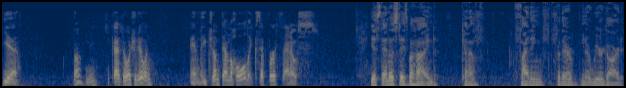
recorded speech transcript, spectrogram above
yeah. Well, you gotta know what you're doing. And they jump down the hole except for Thanos. Yes, Thanos stays behind, kind of fighting for their you know rear guard.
